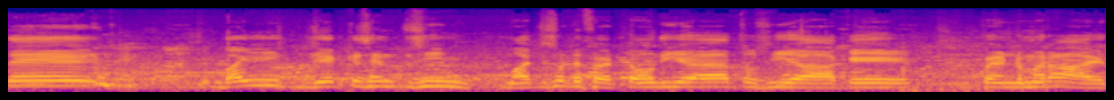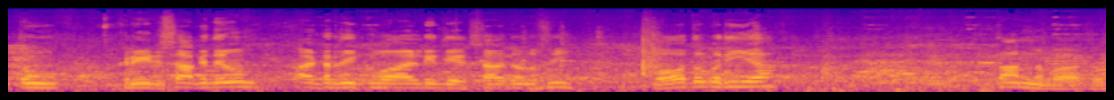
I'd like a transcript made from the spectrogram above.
ਤੇ ਬਾਈ ਜੇ ਕਿਸੇ ਨੂੰ ਤੁਸੀਂ ਮੱਝ ਤੁਹਾਡੇ ਫਿੱਟ ਆਉਂਦੀ ਆ ਤੁਸੀਂ ਆ ਕੇ ਪਿੰਡ ਮਹਾਰਾਜ ਤੋਂ ਖਰੀਦ ਸਕਦੇ ਹੋ। ਆਰਡਰ ਦੀ ਕੁਆਲਿਟੀ ਦੇਖ ਸਕਦੇ ਹੋ ਤੁਸੀਂ। ਬਹੁਤ ਵਧੀਆ। ਧੰਨਵਾਦ।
